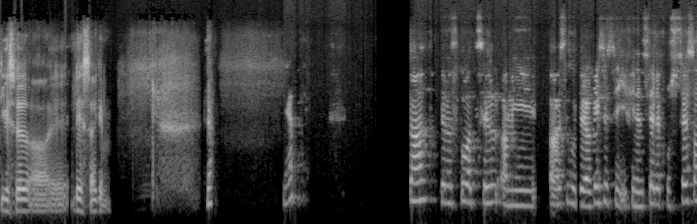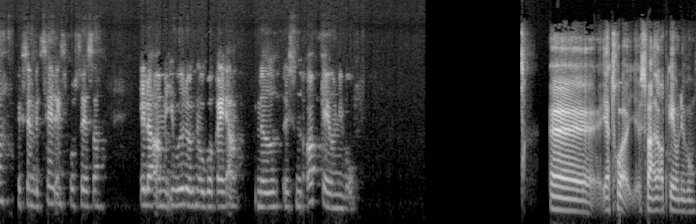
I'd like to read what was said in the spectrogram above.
de kan sidde og øh, læse sig igennem. Ja. Ja. Så bliver der spurgt til, om I også vurderer risici i finansielle processer, f.eks. betalingsprocesser, eller om I udelukkende opererer med øh, sådan opgaveniveau? Øh, jeg tror, svaret er opgaveniveau.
